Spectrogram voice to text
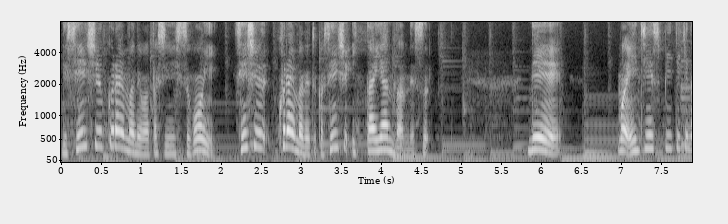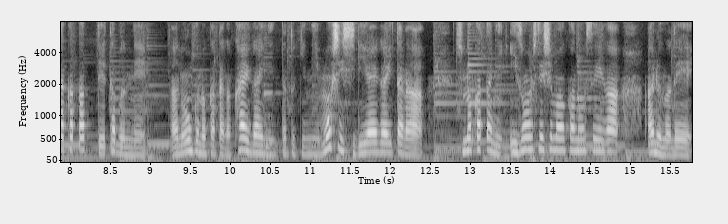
で、先週くらいまで私すごい、先週くらいまでというか先週1回病んだんです。で、まあ HSP 的な方って多分ね、あの多くの方が海外に行った時にもし知り合いがいたら、その方に依存してしまう可能性があるので、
